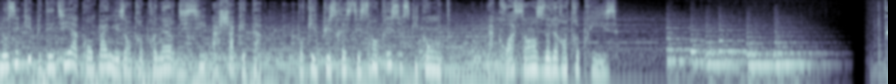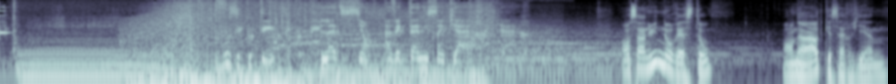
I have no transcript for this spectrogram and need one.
nos équipes dédiées accompagnent les entrepreneurs d'ici à chaque étape pour qu'ils puissent rester centrés sur ce qui compte, la croissance de leur entreprise. Vous écoutez l'addition avec Danny Saint-Pierre. On s'ennuie de nos restos. On a hâte que ça revienne.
